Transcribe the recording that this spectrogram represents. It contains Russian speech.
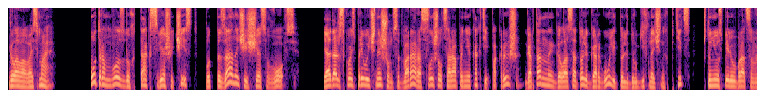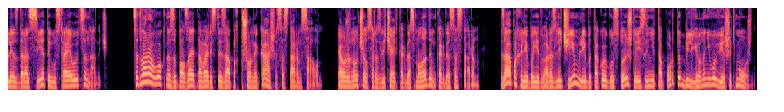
Глава восьмая. Утром воздух так свеж и чист, будто за ночь исчез вовсе. Я даже сквозь привычный шум со двора расслышал царапание когтей по крыше, гортанные голоса то ли горгулей, то ли других ночных птиц, что не успели убраться в лес до рассвета и устраиваются на ночь. Со двора в окна заползает наваристый запах пшеной каши со старым салом. Я уже научился различать, когда с молодым, когда со старым. Запах либо едва различим, либо такой густой, что если не топор, то белье на него вешать можно.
